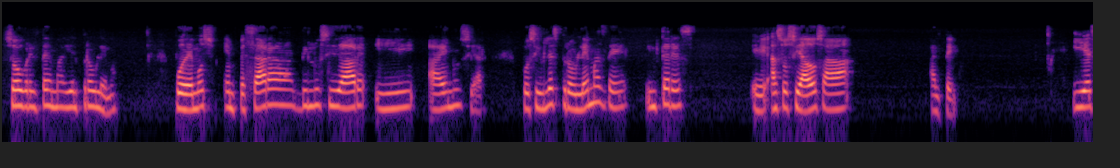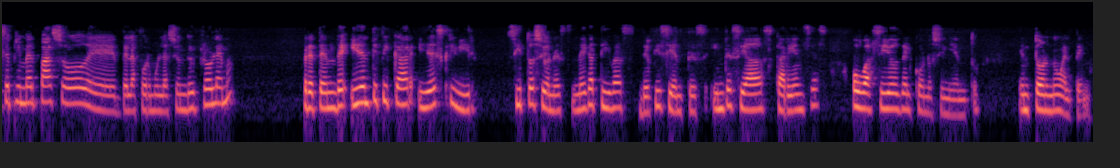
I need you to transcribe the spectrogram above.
sobre el tema y el problema, podemos empezar a dilucidar y a enunciar posibles problemas de interés eh, asociados a, al tema. Y ese primer paso de, de la formulación del problema pretende identificar y describir situaciones negativas, deficientes, indeseadas, carencias o vacíos del conocimiento en torno al tema.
